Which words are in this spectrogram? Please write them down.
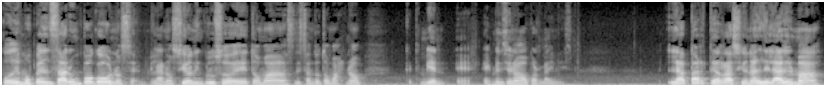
podemos pensar un poco, no sé, la noción incluso de Tomás, de Santo Tomás, ¿no? Que también eh, es mencionado por Leibniz. La parte racional del alma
